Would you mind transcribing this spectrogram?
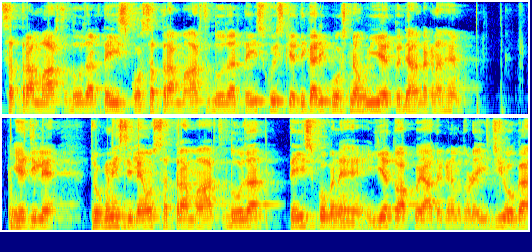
17 मार्च 2023 को। 17 मार्च 2023 को इसकी अधिकारिक घोषणा हुई है तो ध्यान रखना है, ये ज़िले जो उन्नीस ज़िले हैं, सत्रह मार्च 2023 को बने हैं। ये तो आपको याद रखने में थोड़ा इजी होगा,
